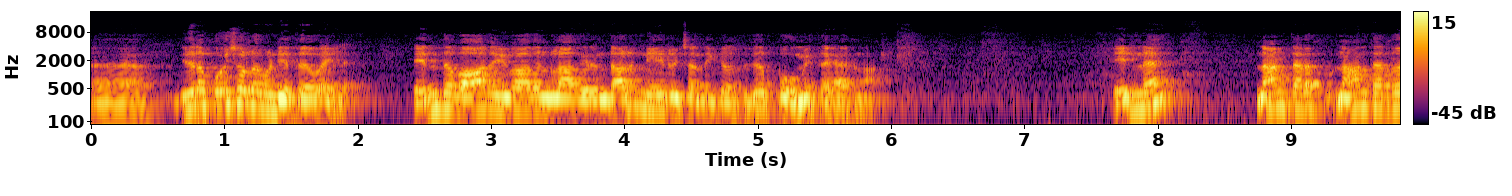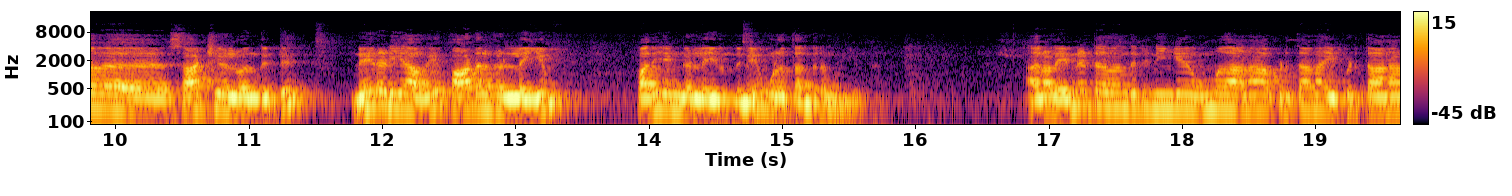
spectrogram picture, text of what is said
அஹ், இதுல பொய் சொல்ல வேண்டிய தேவையில்லை. எந்த வாத விவாதங்களாக இருந்தாலும் நேரில் சந்திக்கிறதுக்கு எப்பவுமே தயார் நான் என்ன? நான் தர நான் தர்ற சாட்சிகள் வந்துட்டு நேரடியாகவே பாடல்கள்லையும் பதியங்கள்ல இருந்துமே உங்களுக்கு தந்துட முடியும். அதனால என்னட்ட வந்துட்டு நீங்க உண்மைதானா அப்படித்தானா இப்படித்தானா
